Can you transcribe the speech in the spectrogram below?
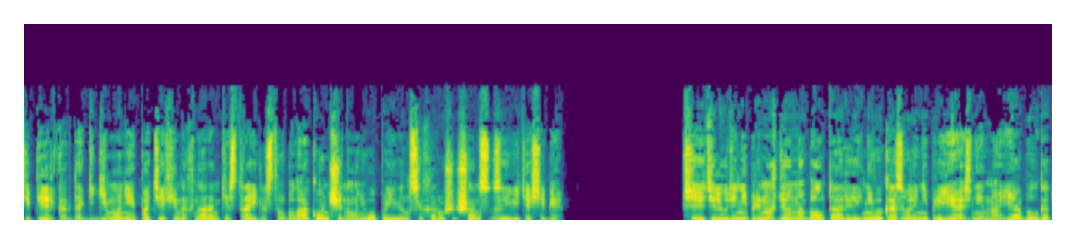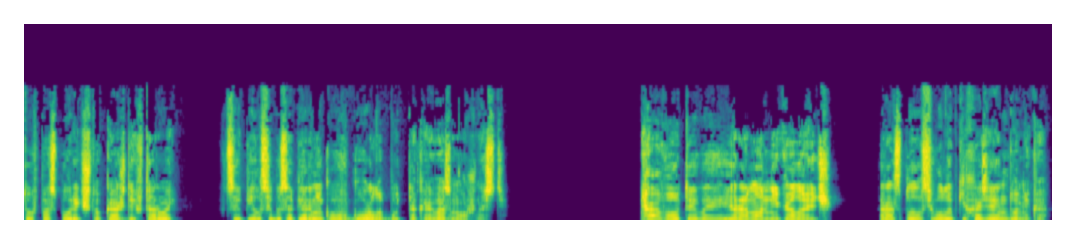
Теперь, когда гегемония Потехиных на рынке строительства была окончена, у него появился хороший шанс заявить о себе. Все эти люди непринужденно болтали и не выказывали неприязни, но я был готов поспорить, что каждый второй вцепился бы сопернику в горло, будь такая возможность. «А вот и вы, Роман Николаевич», — расплылся в улыбке хозяин домика.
